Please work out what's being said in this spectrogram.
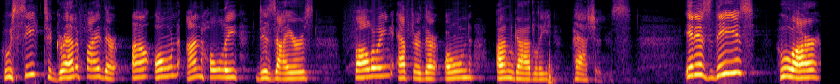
who seek to gratify their own unholy desires, following after their own ungodly passions. It is these who are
